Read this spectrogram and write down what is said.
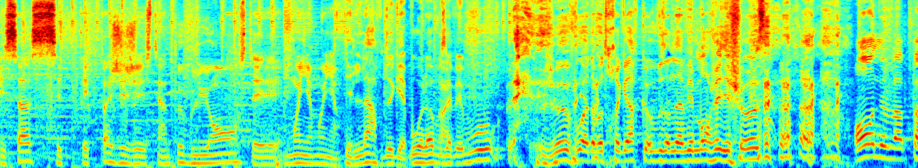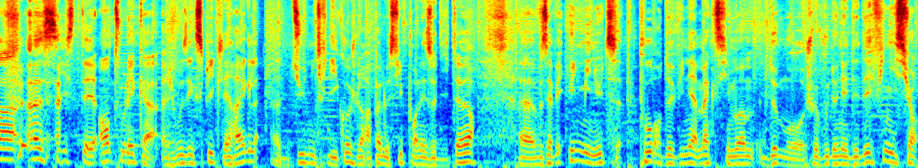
et ça, c'était pas GG, c'était un peu gluant, c'était moyen moyen. Des larves de guêpes. Oh là, vous Ouais. avez vous, je vois dans votre regard que vous en avez mangé des choses. On ne va pas insister. En tous les cas, je vous explique les règles du Nutridico. Je le rappelle aussi pour les auditeurs. Euh, vous avez une minute pour deviner un maximum de mots. Je vais vous donner des définitions.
